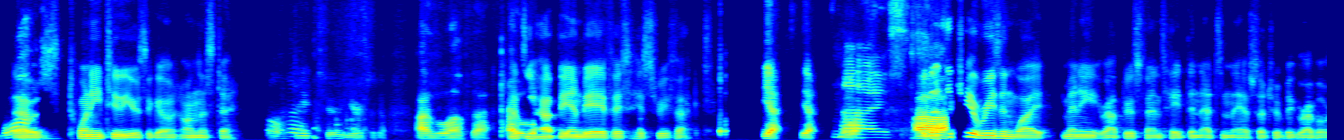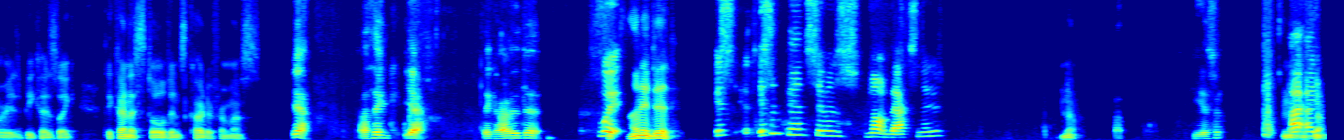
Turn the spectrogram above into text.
Wow. that was 22 years ago on this day. 22 years ago i love that I That's a love, happy NBA history fact. yeah yeah nice. But uh, that's actually a reason why many Raptors fans hate the Nets and they have such a big rivalry is because like they kind of stole Vince Carter from us. Yeah, I think yeah they kind of did Wait, And it did. is isn't Ben Simmons not vaccinated? No, he isn't No, I- he's I- not.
